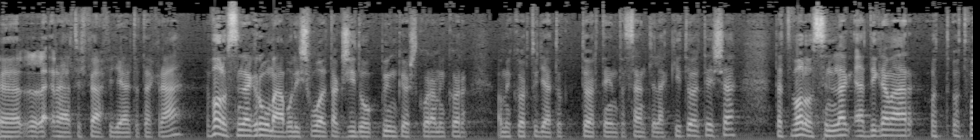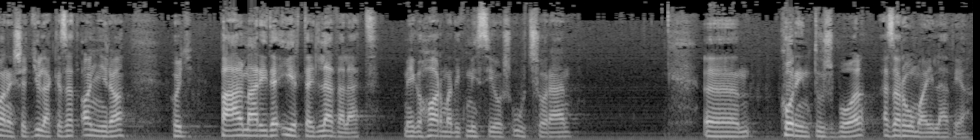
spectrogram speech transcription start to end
Lehet, hogy felfigyeltetek rá. Valószínűleg Rómából is voltak zsidók pünköstkor, amikor, amikor tudjátok, történt a Szentlélek kitöltése. Tehát valószínűleg eddigre már ott, ott van is egy gyülekezet annyira, hogy Pál már ide írt egy levelet, még a harmadik missziós út során, Korintusból, ez a római levél.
